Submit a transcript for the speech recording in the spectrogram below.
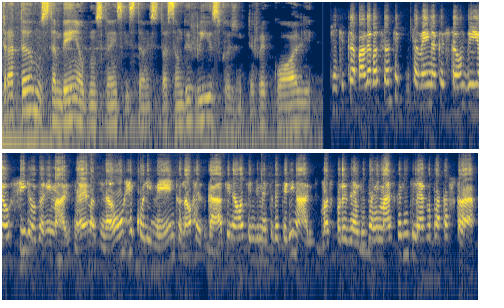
Tratamos também alguns cães que estão em situação de risco, a gente recolhe. A gente trabalha bastante também na questão de auxílio aos animais, né? Mas não recolhimento, não resgate e não atendimento veterinário. Mas, por exemplo, os animais que a gente leva para castrar.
